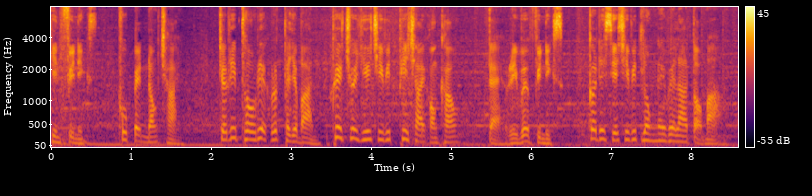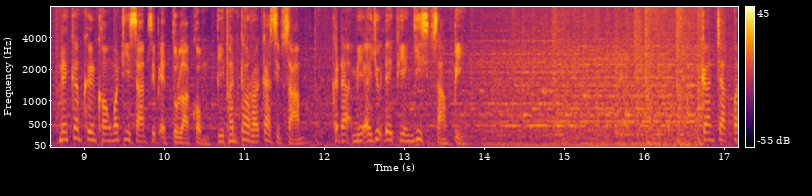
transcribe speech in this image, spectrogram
คินฟีนิกซ์ผู้เป็นน้องชาย จะรีบโทรเรียกรถพยาบาล เพื่อช่วยยื้อชีวิตพี่ชายของเขา แต่ River Phoenix ก็ได้เสียชีวิตลงในเวลาต่อมา ในค่ำคืนของวันที่ 31 ตุลาคม ปี 1993 ขณะมีอายุได้เพียง 23 ปี การจากไป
